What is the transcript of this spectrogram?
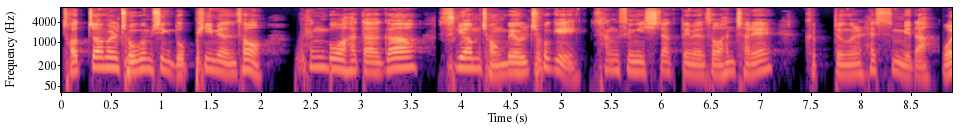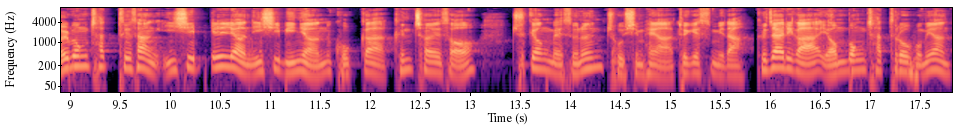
저점을 조금씩 높이면서 횡보하다가 수렴 정배울 초기 상승이 시작되면서 한 차례 급등을 했습니다. 월봉 차트상 21년, 22년 고가 근처에서 추격 매수는 조심해야 되겠습니다. 그 자리가 연봉 차트로 보면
